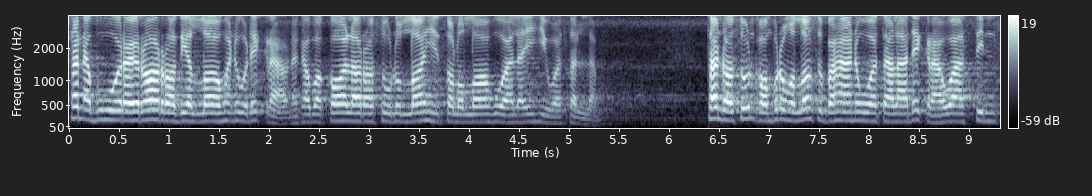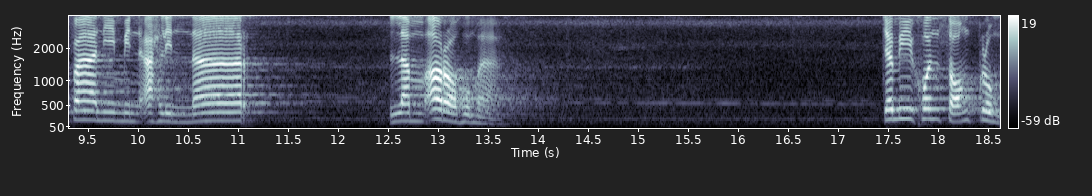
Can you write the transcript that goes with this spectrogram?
ท่านอบูไรรอرضي الله عنهได้กล่าวนะครับ ว่าقال رسول الله صلى الله عليه وسلمท่านรอซูลของพระองค์อัลลอฮฺสุบฮานุวะตาลาได้กล่าวว่า ซินฟานีมินอัลลินนาร ลัมอารอฮุมา จะมีคนสองกลุ่ม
